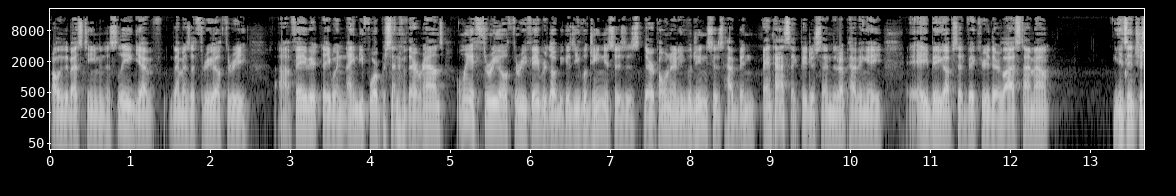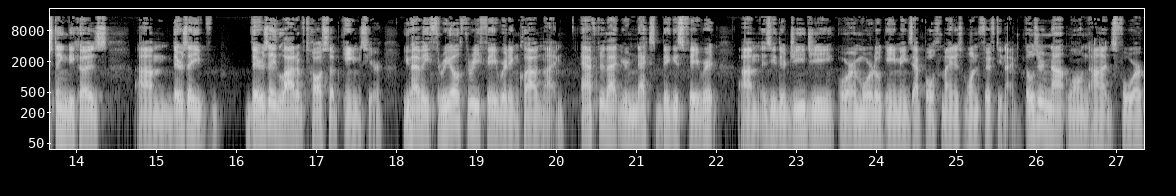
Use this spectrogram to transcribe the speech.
probably the best team in this league. You have them as a 303 uh, favorite. They win 94% of their rounds. Only a 303 favorite, though, because Evil Geniuses is their opponent. Evil Geniuses have been fantastic. They just ended up having a, a big upset victory their last time out. It's interesting because um, there's a there's a lot of toss up games here. You have a 303 favorite in Cloud9. After that, your next biggest favorite um, is either GG or Immortal Gaming's at both minus 159. Those are not long odds for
